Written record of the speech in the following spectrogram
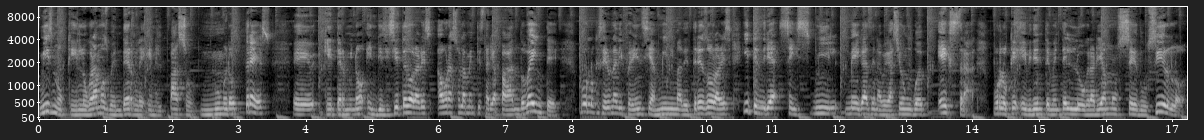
mismo que logramos venderle en el paso número 3 eh, que terminó en 17 dólares, ahora solamente estaría pagando 20, por lo que sería una diferencia mínima de 3 dólares y tendría 6000 megas de navegación web extra, por lo que evidentemente lograríamos seducirlo.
